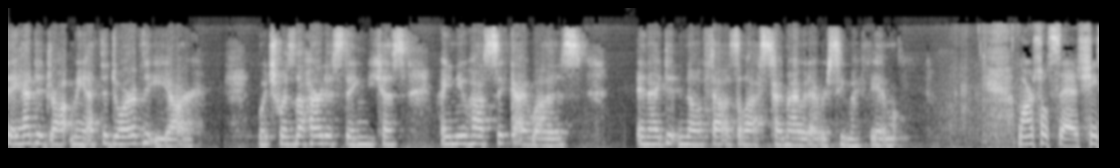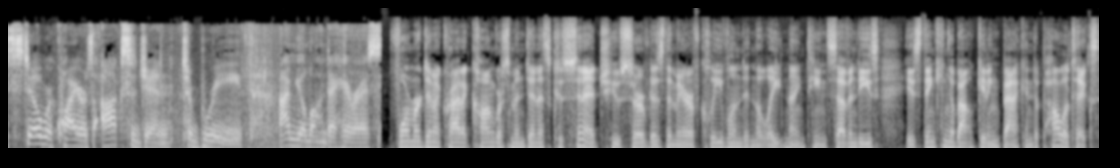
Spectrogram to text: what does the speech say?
they had to drop me at the door of the ER which was the hardest thing because I knew how sick I was and I didn't know if that was the last time I would ever see my family. Marshall says she still requires oxygen to breathe. I'm Yolanda Harris. Former Democratic Congressman Dennis Kucinich, who served as the mayor of Cleveland in the late 1970s, is thinking about getting back into politics.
